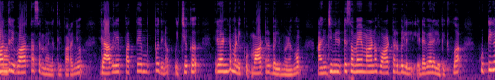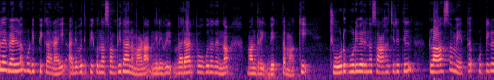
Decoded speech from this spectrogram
മന്ത്രി വാർത്താ സമ്മേളനത്തിൽ പറഞ്ഞു. രാവിലെ പത്ത് മുപ്പതിനും ഉച്ചയ്ക്ക് രണ്ട് മണിക്കും വാട്ടർ ബെൽ മുഴങ്ങും. അഞ്ച് മിനിറ്റ് സമയമാണ് വാട്ടർ ബെല്ലിൽ ഇടവേള ലഭിക്കുക. കുട്ടികളെ വെള്ളം കുടിപ്പിക്കാനായി അനുവദിപ്പിക്കുന്ന സംവിധാനമാണ് നിലവിൽ വരാൻ പോകുന്നതെന്ന് മന്ത്രി വ്യക്തമാക്കി. ചൂട് കൂടി വരുന്ന സാഹചര്യത്തിൽ ക്ലാസ് സമയത്ത് കുട്ടികൾ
